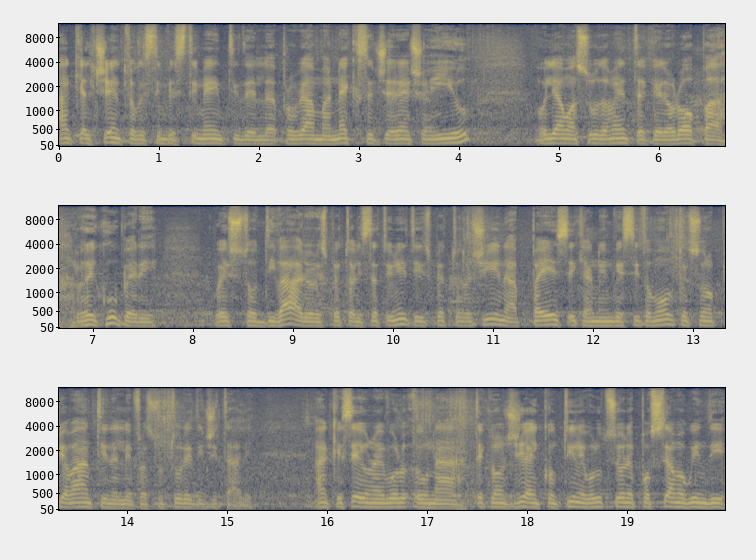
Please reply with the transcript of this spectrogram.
anche al centro questi investimenti del programma Next Generation EU. Vogliamo assolutamente che l'Europa recuperi questo divario rispetto agli Stati Uniti, rispetto alla Cina, paesi che hanno investito molto e sono più avanti nelle infrastrutture digitali. Anche se è una, una tecnologia in continua evoluzione possiamo quindi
